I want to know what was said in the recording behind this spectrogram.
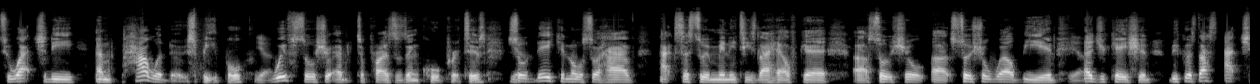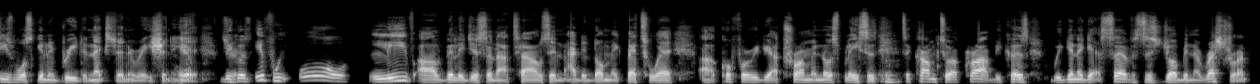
to actually empower those people Yeah. with social enterprises and cooperatives so they can also have access to amenities like healthcare uh, social uh, social well-being Yeah. education because that's actually what's going to breed the next generation here True. because if we all leave our villages and our towns in Adedomek, Betwe, uh, Koforidua, Trom, and those places Mhm. to come to Accra because we're going to get a services job in a restaurant.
